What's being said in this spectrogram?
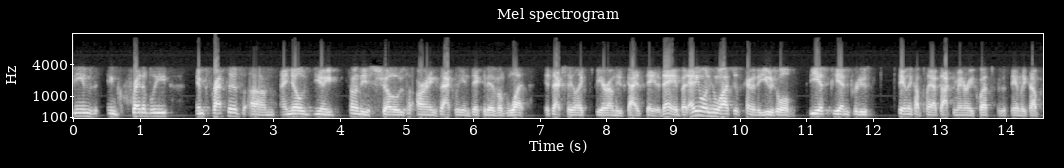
seems incredibly impressive. Um, I know you know some of these shows aren't exactly indicative of what it's actually like to be around these guys day to day, but anyone who watches kind of the usual ESPN produced Stanley Cup playoff documentary Quest for the Stanley Cup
